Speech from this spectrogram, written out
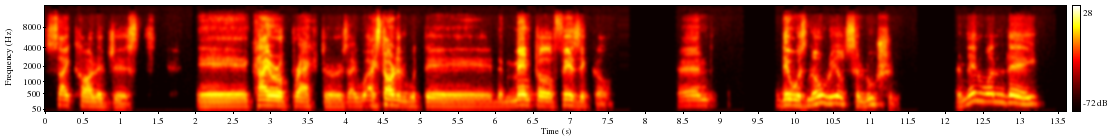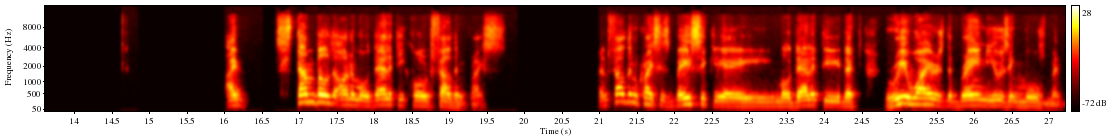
psychologists, uh, chiropractors. I, I started with the, the mental, physical, and there was no real solution. And then one day, I stumbled on a modality called Feldenkrais. And Feldenkrais is basically a modality that rewires the brain using movement.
